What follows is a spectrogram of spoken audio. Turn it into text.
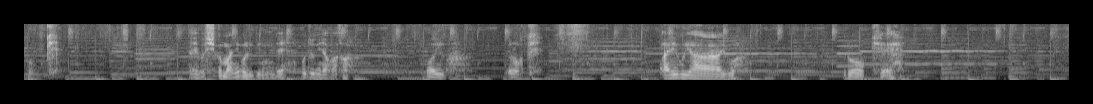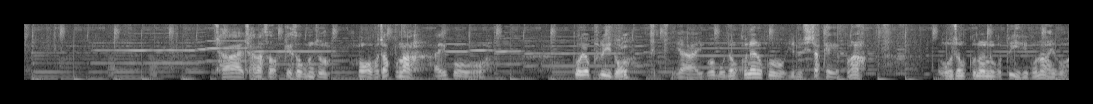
이렇게. 야 이거 시간 많이 걸리겠는데? 모종이 작아서? 어이구 이렇게. 아이고야 이거. 이렇게. 잘 자라서 깨소금 좀 먹어보자꾸나. 아이고 또 옆으로 이동. 야 이거 모종 꺼내놓고 일을 시작해야겠구나. 모종 끊는 것도 일이구나 이거.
